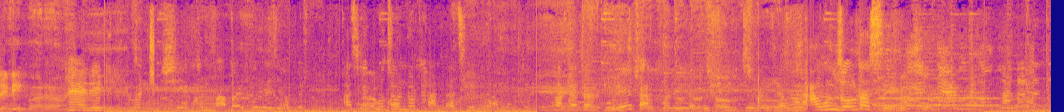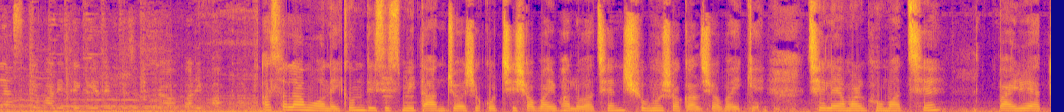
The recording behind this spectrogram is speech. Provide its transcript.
রেডি হ্যাঁ রেডি এবার সে এখন বাবার কোলে যাবে। আজকে প্রচণ্ড ঠান্ডা ছিল। ঢাকাটা ঘুরে তারপরে চলে যাব। আগুন জ্বলতেছে? নানা নানি আজকে বাড়িতে গিয়ে দেখতেছে পুরো বাড়ি পাকা। আসসালামু আলাইকুম দিস ইস মিতা আঞ্জু আশা করছি সবাই ভালো আছেন। শুভ সকাল সবাইকে। ছেলে আমার ঘুমাচ্ছে। বাইরে এত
